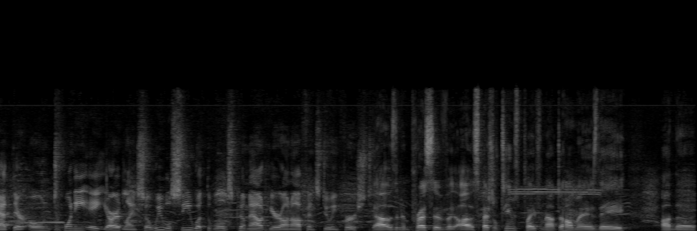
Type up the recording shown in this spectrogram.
at their own 28 yard line. So we will see what the Wolves come out here on offense doing first. That was an impressive uh, special teams play from Mount Tahoma as they, on the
